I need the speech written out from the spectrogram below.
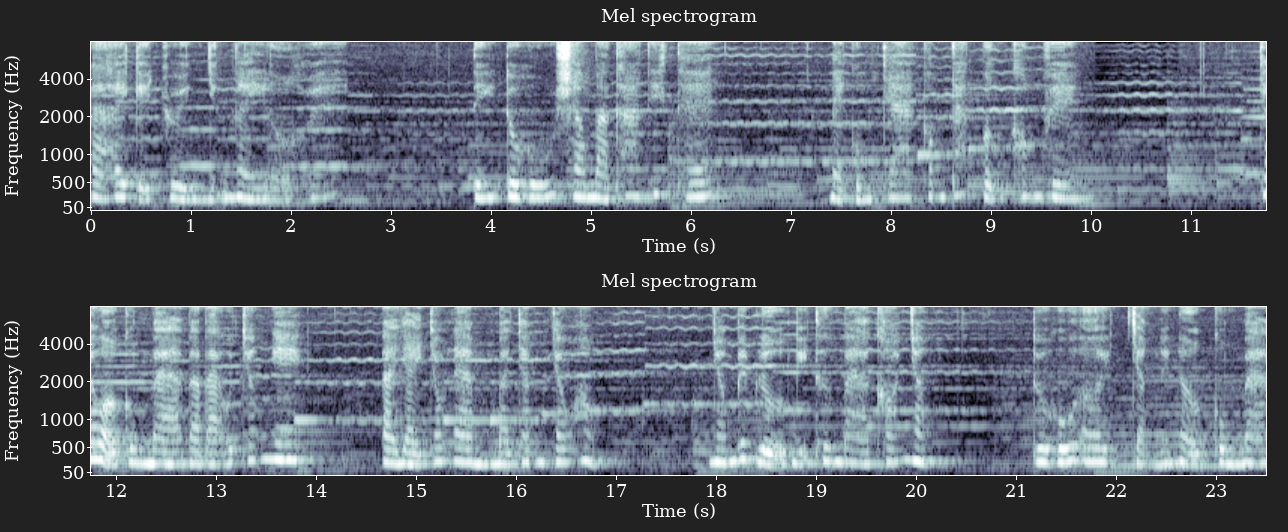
Bà hay kể chuyện những ngày ở huế. Tiếng tu hú sao mà tha thiết thế? Mẹ cùng cha công tác bận không về. Cháu ở cùng bà bà bảo cháu nghe. Bà dạy cháu làm, bà chăm cháu học nhóm bếp lửa nghĩ thương bà khó nhọc. Tôi hú ơi, chẳng nên ở cùng bà.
